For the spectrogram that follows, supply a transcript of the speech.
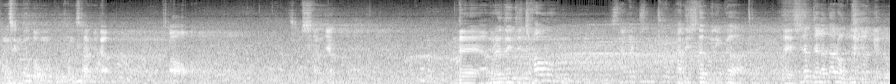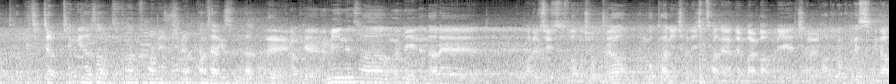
동생도 너무 감사합니다. 어, 잠시만요. 네, 아무래도 이제 처음 상을 쭉 받으시다 보니까 네, 시상자가 따로 없는 관계로 트로피 직접 챙기셔서 소감 소감해 주시면 감사하겠습니다. 네, 이렇게 의미 있는 상, 의미 있는 날에 받을 수 있어서 너무 좋고요. 행복한 2024년 연말 마무리 잘 하도록 하겠습니다.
